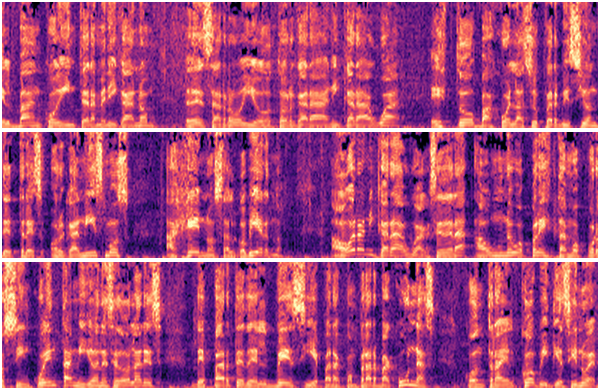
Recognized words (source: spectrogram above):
el Banco Interamericano de Desarrollo otorgará a Nicaragua, esto bajo la supervisión de tres organismos ajenos al gobierno. Ahora Nicaragua accederá a un nuevo préstamo por 50 millones de dólares de parte del BESIE para comprar vacunas contra el COVID-19.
